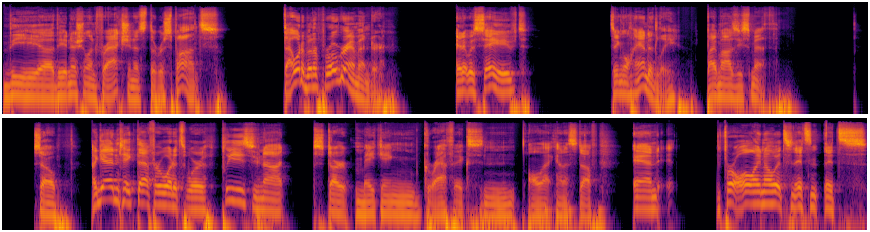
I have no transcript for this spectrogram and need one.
the uh, the initial infraction; it's the response. That would have been a program ender, and it was saved single handedly by Mazi Smith. So again, take that for what it's worth. Please do not start making graphics and all that kind of stuff. And for all I know, it's it's it's.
